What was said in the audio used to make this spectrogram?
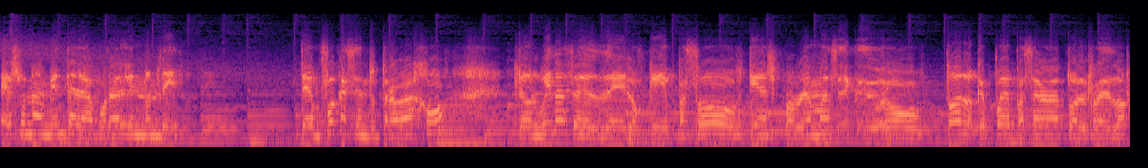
es un ambiente laboral en donde te enfocas en tu trabajo, te olvidas de, lo que pasó, tienes problemas eh, o todo lo que puede pasar a tu alrededor.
